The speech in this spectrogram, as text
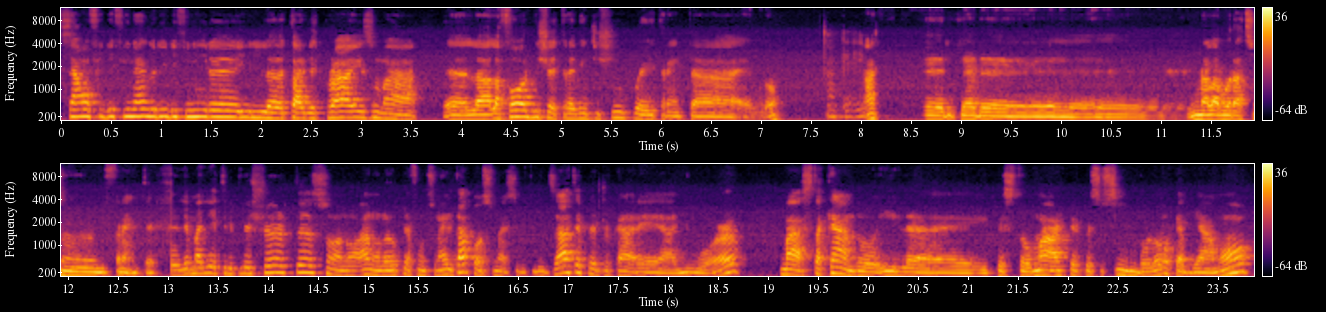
Stiamo fi- definendo di definire il target price, ma eh, la, la forbice è tra i 25 e i 30 euro. Ok, Anche se richiede una lavorazione differente. Le magliette di Play Shirt sono- hanno una doppia funzionalità, possono essere utilizzate per giocare a U-War, ma staccando il, eh, questo marker, questo simbolo che abbiamo,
